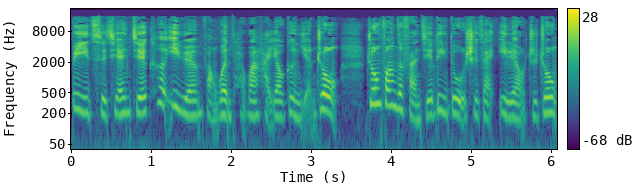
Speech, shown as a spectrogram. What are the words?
比此前捷克议员访问台湾还要更严重。中方的反击力度是在意料之中。”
